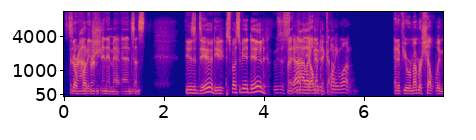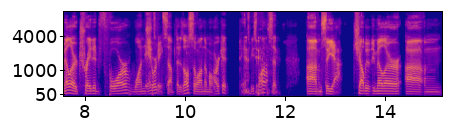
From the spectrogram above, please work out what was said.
So around funny. for a minute, man. Since he was a dude, he was supposed to be a dude. He was a stud. I like Shelby that at pickup. 21. And if you remember, Shelby Miller traded for one Dansby. shortstop that is also on the market, Yeah, Dansby Dansby. Swanson. Um, so yeah, Shelby Miller. Um,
